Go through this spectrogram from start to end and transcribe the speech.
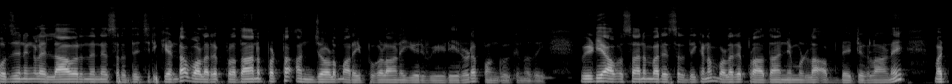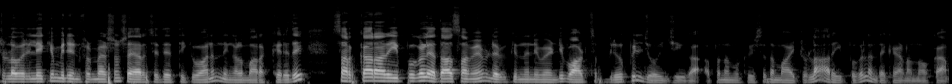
പൊതുജനങ്ങൾ എല്ലാവരും തന്നെ ശ്രദ്ധിച്ചിരിക്കേണ്ട വളരെ പ്രധാനപ്പെട്ട അഞ്ചോളം അറിയിപ്പുകളാണ് ഈ ഒരു വീഡിയോയിലൂടെ പങ്കുവെക്കുന്നത്. വീഡിയോ അവസാനം വരെ ശ്രദ്ധിക്കണം. വളരെ പ്രാധാന്യമുള്ള അപ്ഡേറ്റുകളാണ്. മറ്റുള്ളവരിലേക്കും ഇതിന്റെ ഇൻഫർമേഷൻ ഷെയർ ചെയ്ത് എത്തിക്കുവാനും നിങ്ങൾ മറക്കരുത്. സർക്കാർ അറിയിപ്പുകൾ യഥാസമയം ലഭിക്കുന്നതിന് വേണ്ടി വാട്സപ്പ് ഗ്രൂപ്പിൽ ജോയിൻ ചെയ്യുക. അപ്പോൾ നമുക്ക് വിശദമായിട്ടുള്ള അറിയിപ്പുകൾ എന്തൊക്കെയാണെന്ന് നോക്കാം.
